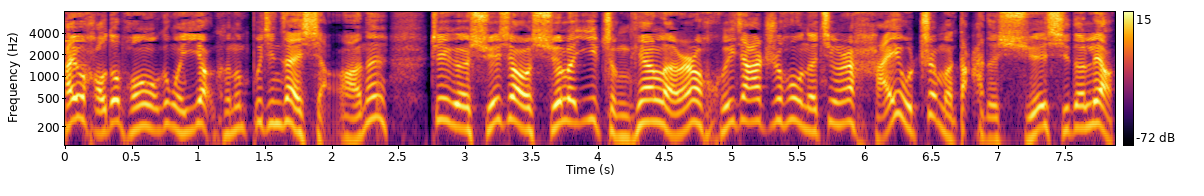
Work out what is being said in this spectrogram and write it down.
还有好多朋友跟我一样，可能不禁在想啊，那这个学校学了一整天了，然后回家之后呢，竟然还有这么大的学习的量，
